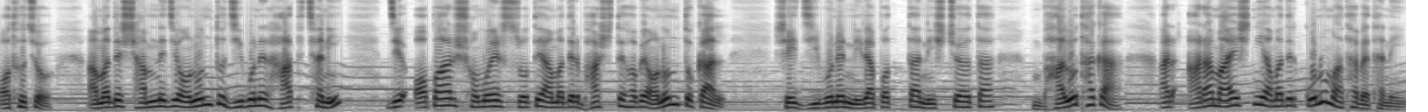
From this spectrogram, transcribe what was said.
অথচ আমাদের সামনে যে অনন্ত জীবনের হাতছানি, যে অপার সময়ের স্রোতে আমাদের ভাসতে হবে অনন্তকাল সেই জীবনের নিরাপত্তা, নিশ্চয়তা, ভালো থাকা আর আরাম আয়েস নিয়ে আমাদের কোনো মাথা ব্যথা নেই।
